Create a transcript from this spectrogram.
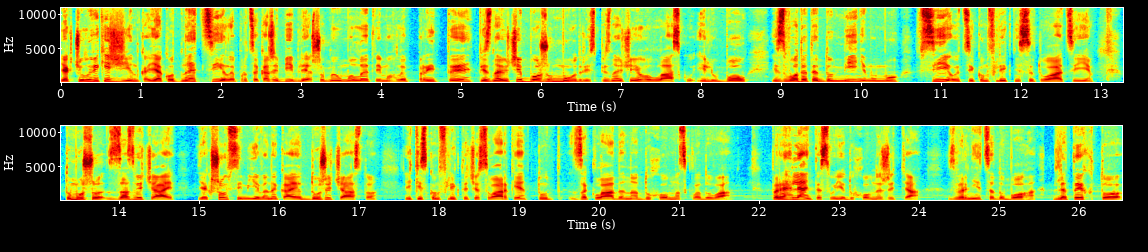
Як чоловік і жінка, як одне ціле, про це каже Біблія, щоб ми в молитві могли прийти, пізнаючи Божу мудрість, пізнаючи його ласку і любов, і зводити до мінімуму всі оці конфліктні ситуації. Тому що зазвичай, якщо в сім'ї виникає дуже часто якісь конфлікти чи сварки, тут закладена духовна складова. Перегляньте своє духовне життя. Зверніться до Бога для тих, хто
